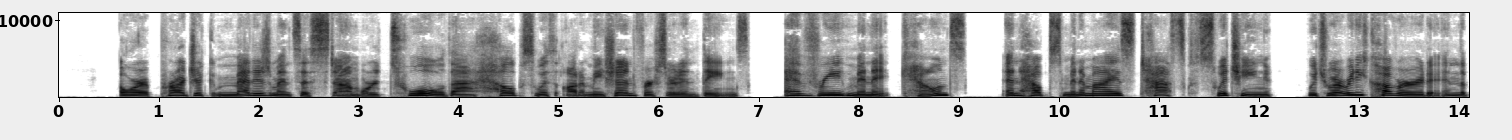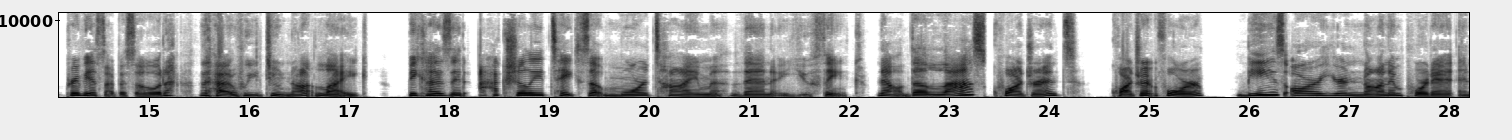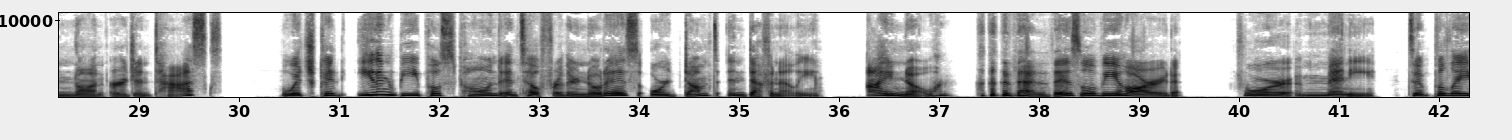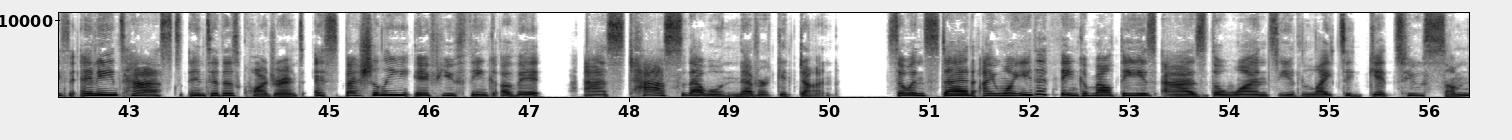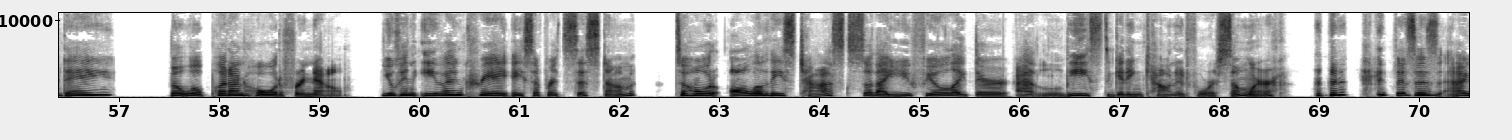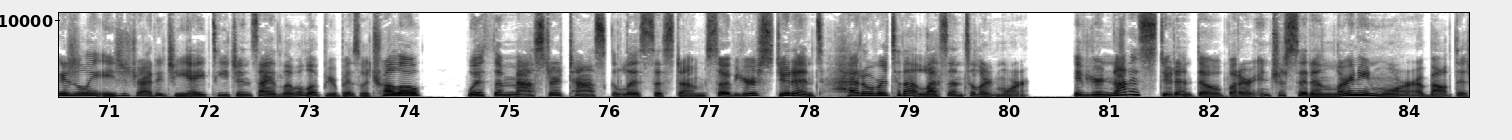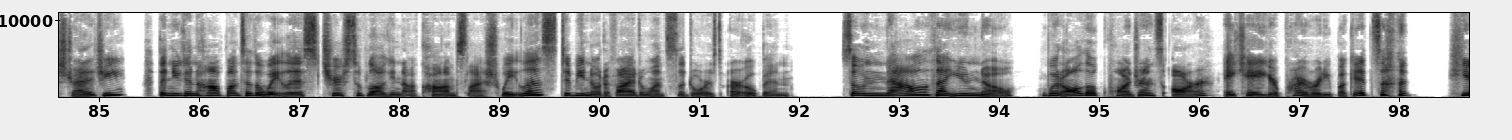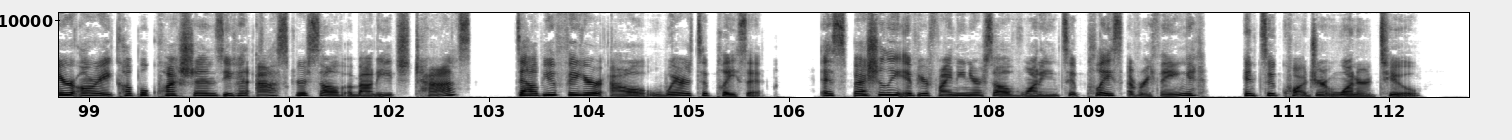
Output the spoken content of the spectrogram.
or a project management system or tool that helps with automation for certain things. Every minute counts and helps minimize task switching, which we already covered in the previous episode that we do not like because it actually takes up more time than you think. Now, the last quadrant, quadrant four, these are your non important and non urgent tasks which could either be postponed until further notice or dumped indefinitely. I know that this will be hard for many to place any tasks into this quadrant, especially if you think of it as tasks that will never get done. So instead, I want you to think about these as the ones you'd like to get to someday, but will put on hold for now. You can even create a separate system to hold all of these tasks so that you feel like they're at least getting counted for somewhere. this is actually a strategy I teach inside Level Up Your Biz with Trello with the master task list system. So if you're a student, head over to that lesson to learn more. If you're not a student though, but are interested in learning more about this strategy, then you can hop onto the waitlist cheers to cheerstoblogging.com slash waitlist to be notified once the doors are open. So now that you know what all the quadrants are, aka your priority buckets, here are a couple questions you can ask yourself about each task to help you figure out where to place it, especially if you're finding yourself wanting to place everything into quadrant one or two.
